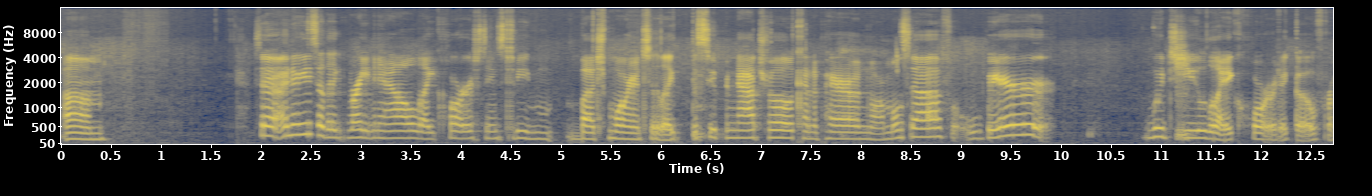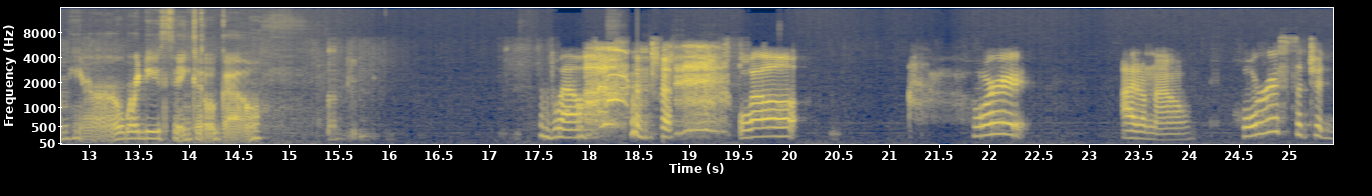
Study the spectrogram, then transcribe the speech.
Um, so I know you said like right now, like horror seems to be much more into like the supernatural kind of paranormal stuff. Where would you like horror to go from here, or where do you think it'll go? Well, well, horror. I don't know. Horror is such a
